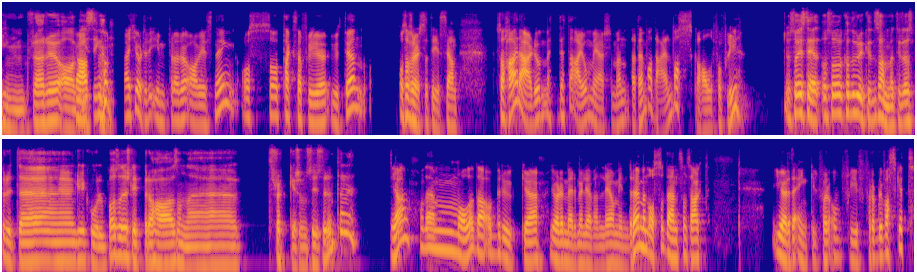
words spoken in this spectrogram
infrarød avvisning. Ja, jeg kjørte de infrarød avvisning, og så taxa flyet ut igjen, og så frøs det til is igjen. Så her er det jo, dette er jo mer som en, det er en vaskehall for fly. Så sted, og så kan du bruke den samme til å sprute glykol på, så du slipper å ha sånne trucker som suser rundt, eller? Ja, og det er målet da å bruke, gjøre det mer miljøvennlig og mindre, men også den som sagt gjøre det enkelt for å fly for å bli vasket.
